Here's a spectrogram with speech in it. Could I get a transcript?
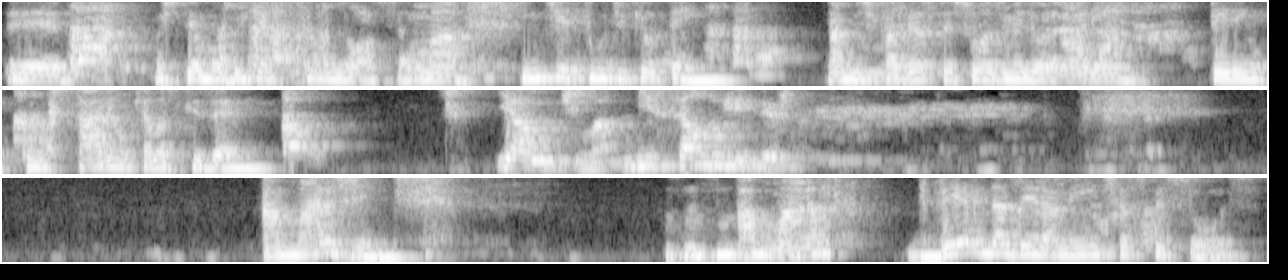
É, acho que é uma obrigação nossa, uma inquietude que eu tenho, sabe, de fazer as pessoas melhorarem, terem, conquistarem o que elas quiserem. E a última, missão do líder. Amar gente. Amar verdadeiramente as pessoas.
